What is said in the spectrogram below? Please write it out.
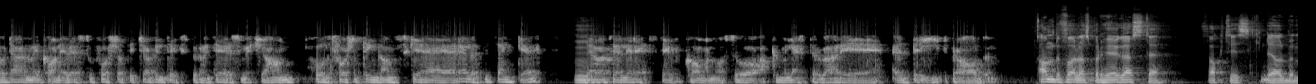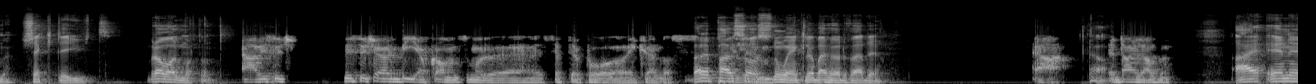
og dermed kan Investor fortsatt ikke ha begynt å eksperimentere så mye. Han holdt fortsatt ting ganske relativt enkelt. Mm. Det var et veldig rett steg for Kamen, og så akkumulerte det å være et dritbra album. Anbefales på det høyeste, faktisk, det albumet. Sjekk det ut. Bra valg, Morten. Ja, hvis, du, hvis du ikke hører Be of Kamen, så må du eh, sette det på i kveld. Også. Bare pause oss nå, egentlig, og bare hør det ferdig. Ja, Ja. et deilig album. Nei, enig,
